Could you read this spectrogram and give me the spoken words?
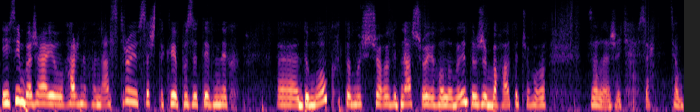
І всім бажаю гарного настрою, все ж таки позитивних думок, тому що від нашої голови дуже багато чого залежить. Все, цьому.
